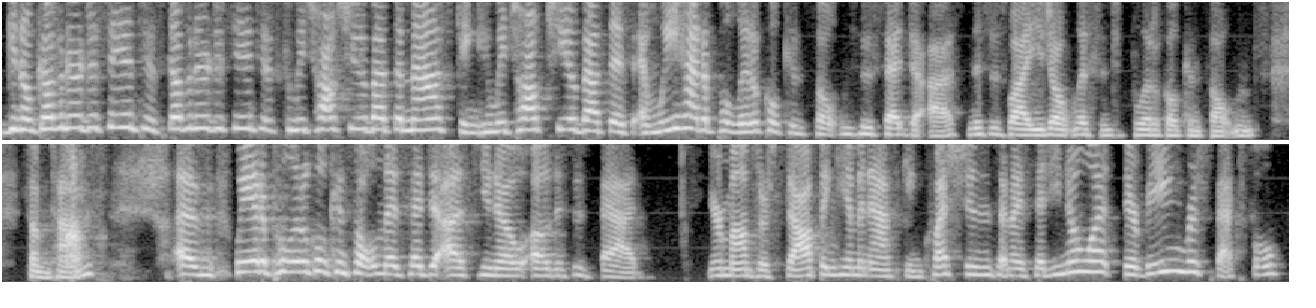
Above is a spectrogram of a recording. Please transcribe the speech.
you know, Governor DeSantis, Governor DeSantis, can we talk to you about the masking? Can we talk to you about this? And we had a political consultant who said to us, this is why you don't listen to political consultants sometimes. um, we had a political consultant that said to us, you know, oh, this is bad. Your moms are stopping him and asking questions. And I said, you know what? They're being respectful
